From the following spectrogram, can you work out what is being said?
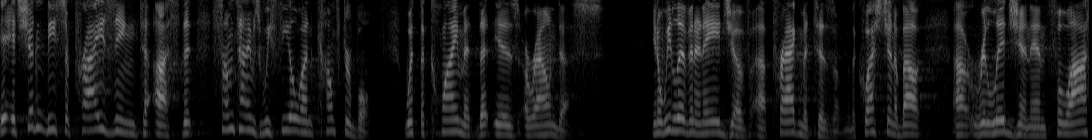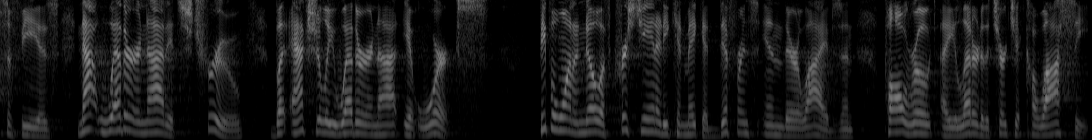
It shouldn't be surprising to us that sometimes we feel uncomfortable with the climate that is around us. You know, we live in an age of uh, pragmatism. The question about uh, religion and philosophy is not whether or not it's true, but actually whether or not it works. People want to know if Christianity can make a difference in their lives. And Paul wrote a letter to the church at Colossae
